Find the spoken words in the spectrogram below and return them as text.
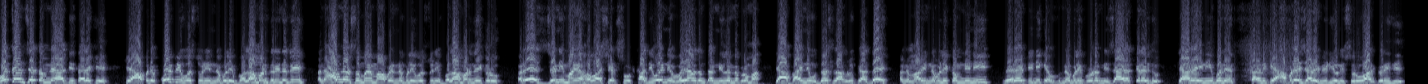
વચન છે તમને આજની તારીખે કે આપણે કોઈ બી વસ્તુની નબળી ભલામણ કરી નથી અને આવનાર સમયમાં આપણે નબળી વસ્તુની ભલામણ નહીં કરું. અરે, જેની માએ હવા, શેર શૂટ ખાધી હોય ને, વયા તમતા નીલમ મેક્રોમાં કે આ ભાઈને હું દસ લાખ રૂપિયા દઈ અને મારી નબળી કંપનીની વેરાયટીની કે નબળી પ્રોડક્ટની જાહેરાત કરાવી દઉં. ક્યારેય નહીં બને. કારણ કે આપણે જ્યારે વિડીયોની શરૂઆત કરી હતી,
